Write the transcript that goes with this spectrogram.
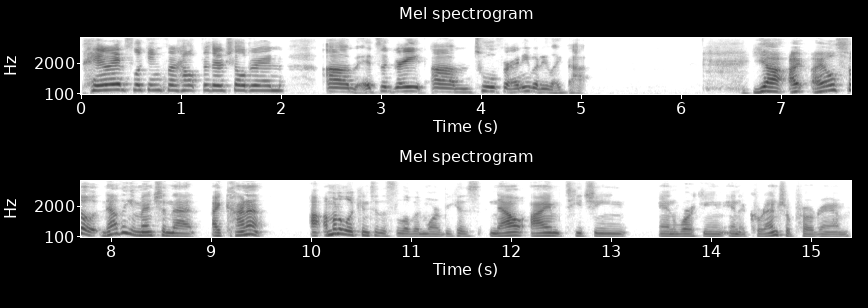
parents looking for help for their children. Um, it's a great um, tool for anybody like that. Yeah, I, I also now that you mentioned that, I kind of I'm going to look into this a little bit more because now I'm teaching and working in a credential program.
